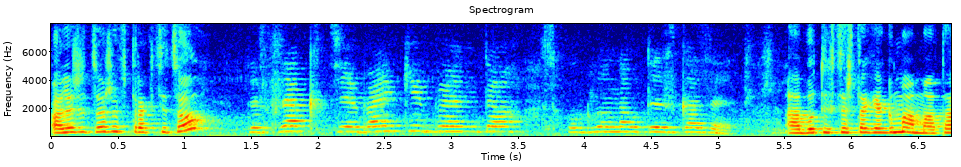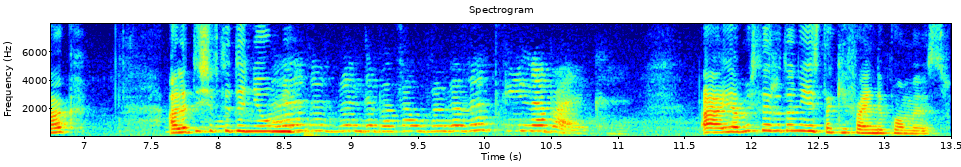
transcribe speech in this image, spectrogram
Ale że co, że w trakcie co? że w trakcie bajki będę oglądał też gazetki. A, bo ty chcesz tak jak mama, tak? Ale ty się wtedy nie Ale umie... też będę patrzał na gazetki i na bajkę. A, ja myślę, że to nie jest taki fajny pomysł.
